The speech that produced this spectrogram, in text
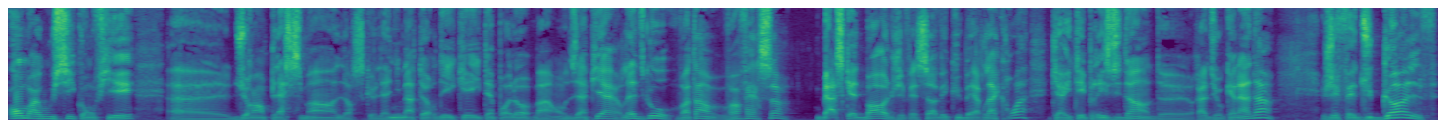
on m'a aussi confié euh, du remplacement lorsque l'animateur des quais était pas là. Ben, on disait à Pierre, let's go, va, va faire ça. Basketball, j'ai fait ça avec Hubert Lacroix, qui a été président de Radio-Canada. J'ai fait du golf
